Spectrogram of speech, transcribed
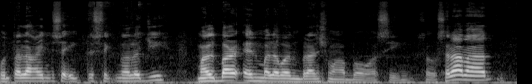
punta lang kayo sa Ictus Technology, Malbar and Malawan branch mga bossing. So salamat!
